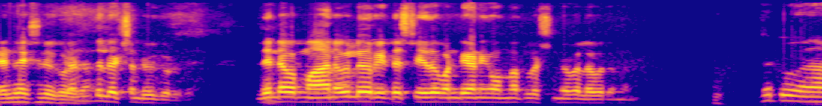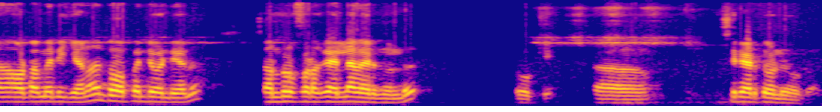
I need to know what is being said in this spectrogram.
രണ്ട് ലക്ഷം രൂപ രണ്ട് ലക്ഷം രൂപ കൊടുക്കും. ഇതിന്റെ മാനുവൽ റീടെസ്റ്റ് ചെയ്ത വണ്ടിയാണെങ്കിൽ ഒന്നര ലക്ഷം രൂപ വില വരുന്നുണ്ട്. ഇത് ഓട്ടോമാറ്റിക് ആണ് ടോപ്പിന്റെ വണ്ടിയാണ്. സൺറൂഫ് അടക്കം എല്ലാം വരുന്നുണ്ട്. ഓക്കെ. ശരി അടുത്ത വണ്ടി നോക്കാം.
